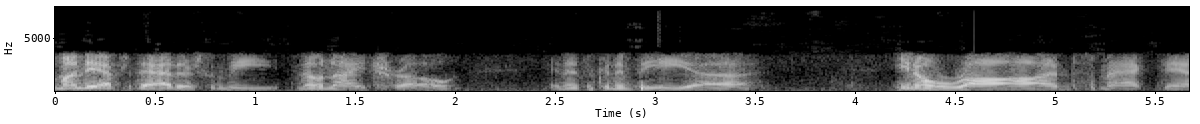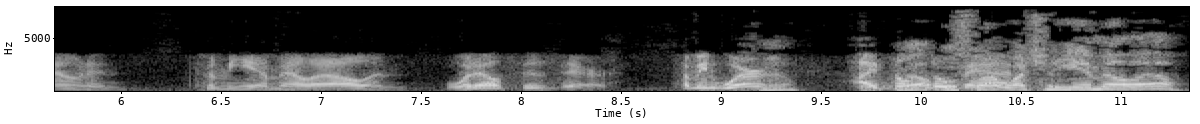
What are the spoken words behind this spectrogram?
Monday after that there's gonna be no Nitro, and it's gonna be uh, you know Raw and SmackDown and some EMLL, and what else is there? I mean, where Yeah. I felt Well, so we'll bad start watching the MLL.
